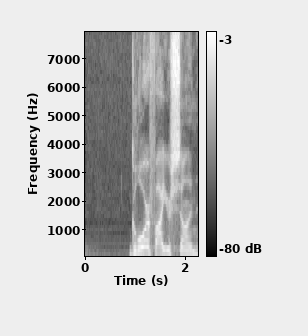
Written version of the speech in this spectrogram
Glorify your Son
